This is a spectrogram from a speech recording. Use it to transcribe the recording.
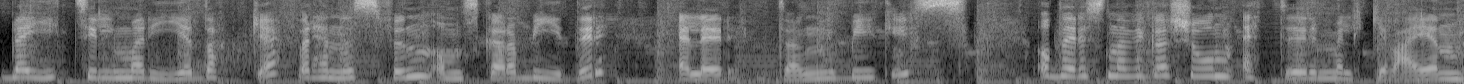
ble gitt til Marie Dakke for hennes funn om skarabider, eller dung Beatles, og deres navigasjon etter Melkeveien.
